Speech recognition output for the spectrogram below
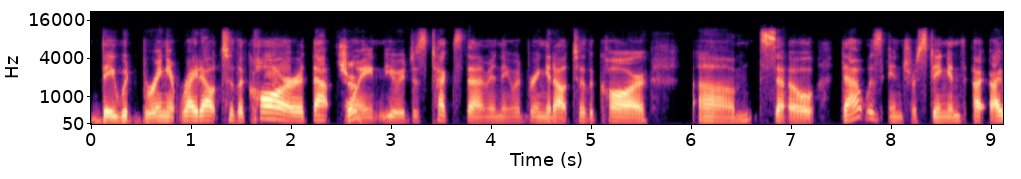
they would bring it right out to the car at that point. Sure. you would just text them and they would bring it out to the car. Um, so that was interesting and I, I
